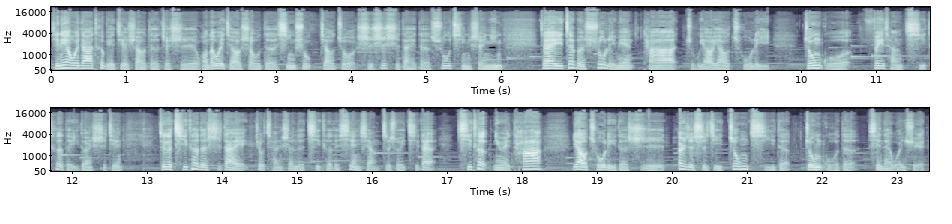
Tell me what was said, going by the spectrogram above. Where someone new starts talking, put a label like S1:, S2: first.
S1: 今天要为大家特别介绍的，这是王德威教授的新书，叫做《史诗时代的抒情声音》。在这本书里面，他主要要处理中国非常奇特的一段时间。这个奇特的时代就产生了奇特的现象。之所以期待奇特，因为他要处理的是二十世纪中期的中国的现代文学。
